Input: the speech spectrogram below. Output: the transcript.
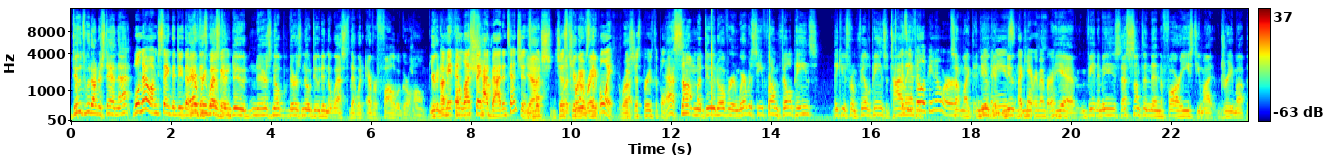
Dudes would understand that. Well, no, I'm just saying the dude that Every made this Western movie. dude, there's no, there's no dude in the West that would ever follow a girl home. You're gonna. I mean, unless they had bad intentions, Yeah. which just Unless proves the point. Right. Which just proves the point. That's something. A dude over in where was he from? Philippines. I think he was from Philippines or Thailand. Is he Filipino or something like that. Vietnamese? New- I can't remember. Yeah, Vietnamese. That's something in the Far East you might dream up.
